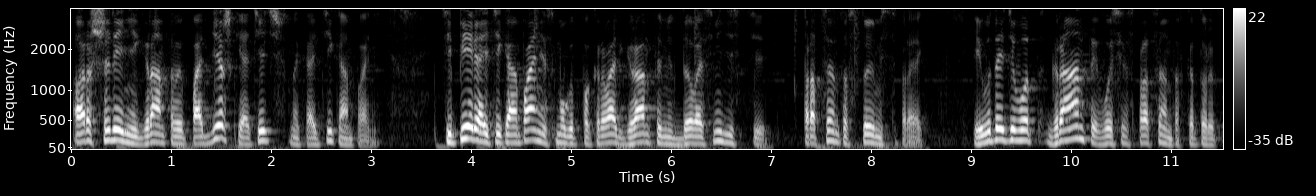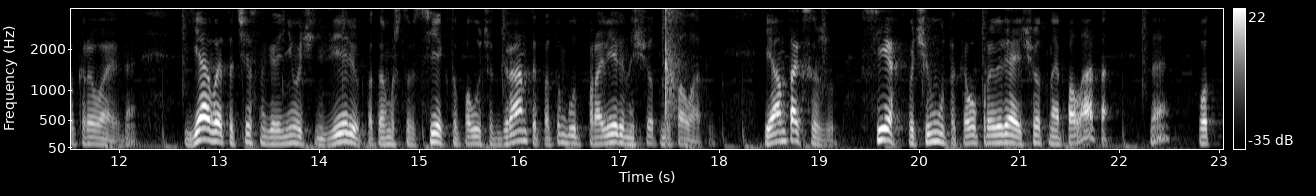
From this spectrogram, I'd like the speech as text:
о расширении грантовой поддержки отечественных IT-компаний. Теперь IT-компании смогут покрывать грантами до 80 процентов стоимости проекта. И вот эти вот гранты, 80 процентов, которые покрывают, да, я в это, честно говоря, не очень верю, потому что все, кто получит гранты, потом будут проверены счетной палатой. Я вам так скажу, всех почему-то, кого проверяет счетная палата, да, вот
